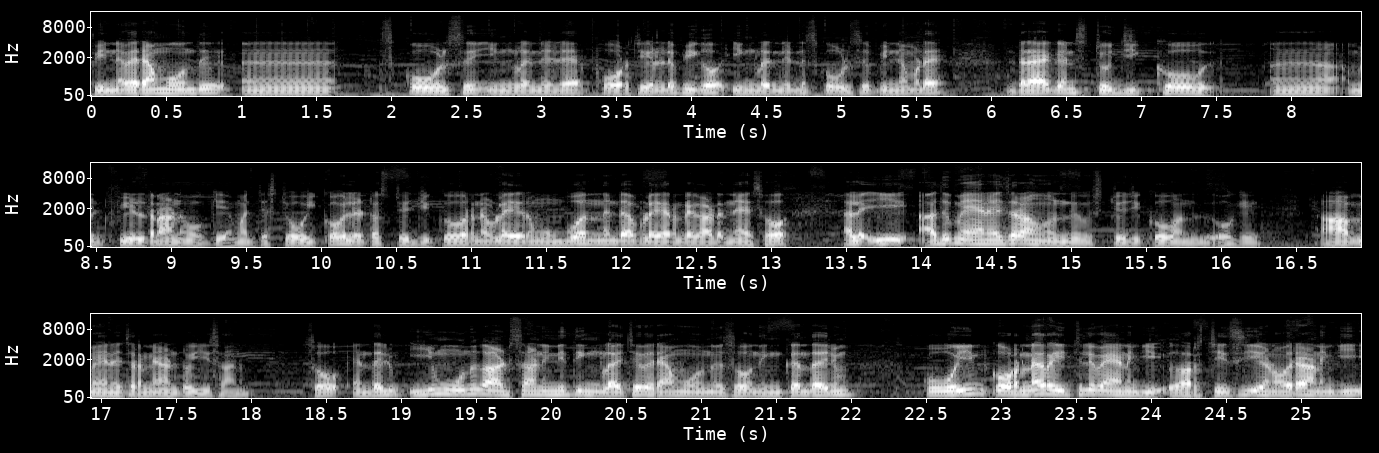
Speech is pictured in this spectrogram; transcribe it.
പിന്നെ വരാൻ പോകുന്നത് സ്കോൾസ് ഇംഗ്ലണ്ടിന്റെ പോർച്ചുഗലിന്റെ ഫിഗോ ഇംഗ്ലണ്ടിന്റെ സ്കോൾസ് പിന്നെ നമ്മുടെ ഡ്രാഗൺ സ്റ്റൊജിക്കോവ് മിഡ്ഫീൽഡറാണ് ഓക്കെ മറ്റേ സ്റ്റോയിക്കോവ് അല്ല കേട്ടോ സ്റ്റൊജിക്കോവ് പറഞ്ഞ പ്ലെയർ മുമ്പ് വന്നിട്ടുണ്ട് ആ പ്ലെയറിന്റെ ഘടന സോ അല്ല ഈ അത് മാനേജർ ആവുന്നുണ്ട് സ്റ്റോജിക്കോ വന്നത്. ഓക്കെ ആ മാനേജറിനെയാണ് കേട്ടോ ഈ സാധനം സോ എന്തായാലും ഈ മൂന്ന് കാർഡ്സാണ് ഇനി തിങ്കളാഴ്ച വരാൻ പോകുന്നത്. സോ നിങ്ങൾക്ക് എന്തായാലും കോയിൻ കുറഞ്ഞ റേറ്റിൽ വേണമെങ്കിൽ പർച്ചേസ് ചെയ്യണവരാണെങ്കിൽ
